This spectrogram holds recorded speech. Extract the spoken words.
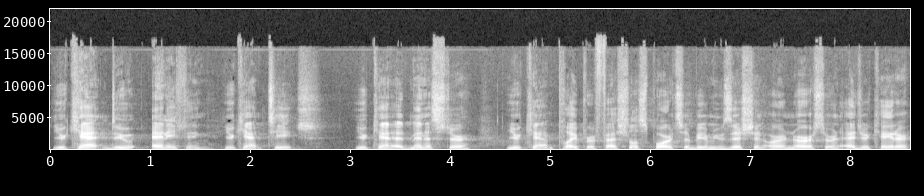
you can't do anything. You can't teach, you can't administer, you can't play professional sports or be a musician or a nurse or an educator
